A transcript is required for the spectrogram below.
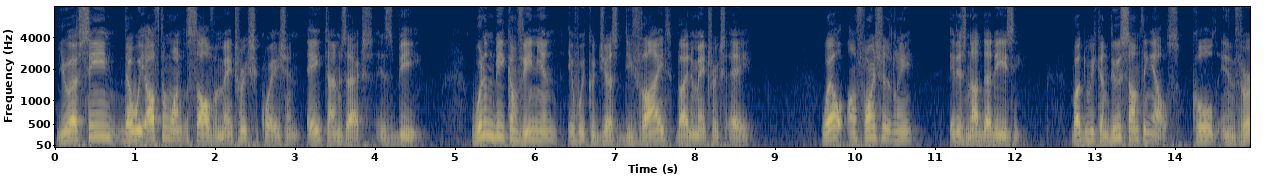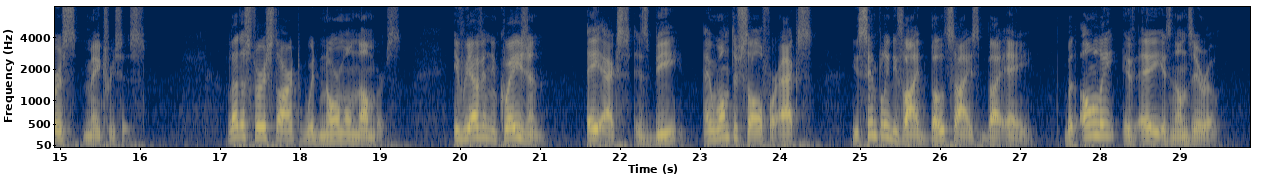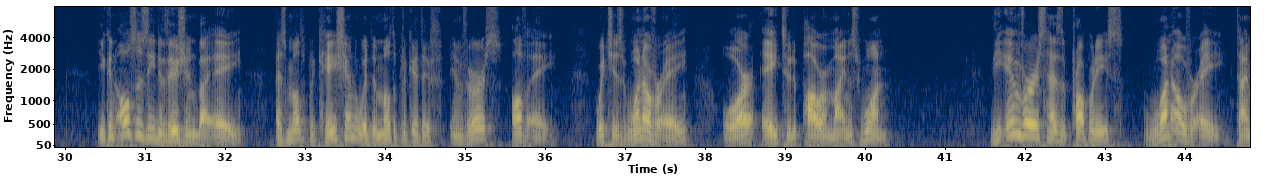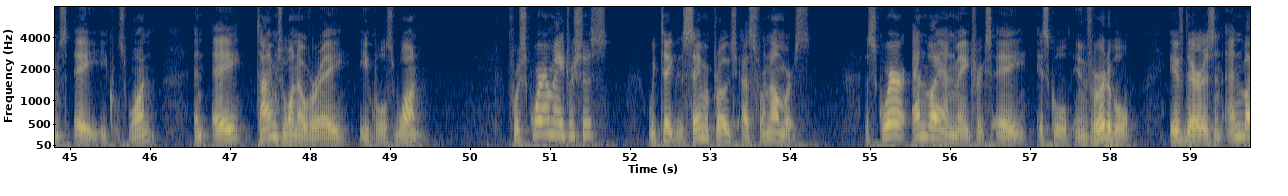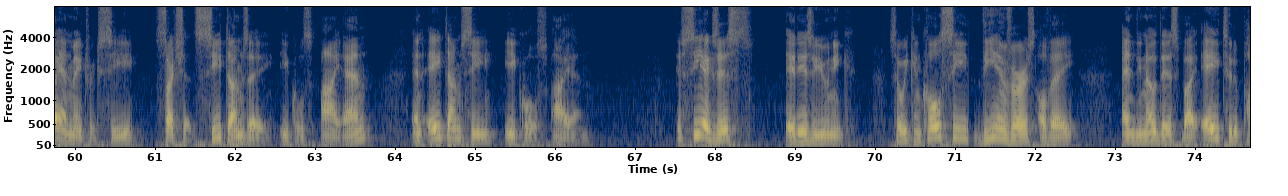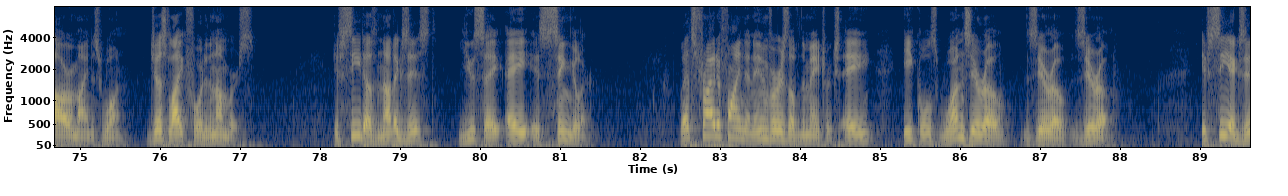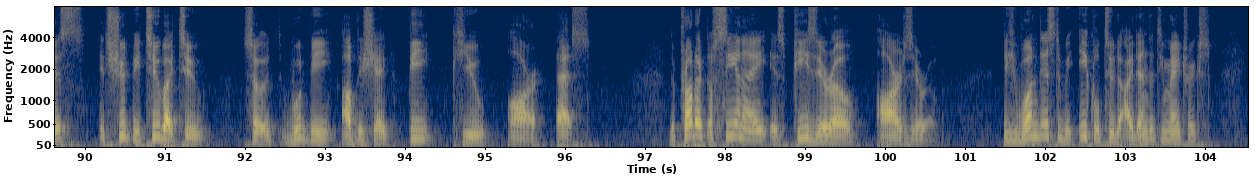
You have seen that we often want to solve a matrix equation A times x is B. Wouldn't be convenient if we could just divide by the matrix A? Well, unfortunately, it is not that easy. But we can do something else, called inverse matrices. Let us first start with normal numbers. If we have an equation ax is b and want to solve for x, you simply divide both sides by a, but only if a is non-zero. You can also see division by a as multiplication with the multiplicative inverse of a, which is 1 over a, or a to the power minus 1. The inverse has the properties 1 over a times a equals 1, and a times 1 over a equals 1. For square matrices, we take the same approach as for numbers. A square n by n matrix A is called invertible if there is an n by n matrix C such that C times A equals In and A times C equals In. If C exists, it is unique. So we can call C the inverse of A and denote this by A to the power minus 1, just like for the numbers. If C does not exist, you say A is singular. Let's try to find an inverse of the matrix A equals 1, 0, 0, 0. If C exists, it should be 2 by 2, so it would be of the shape PQRS. The product of C and A is P0, R0. If you want this to be equal to the identity matrix,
